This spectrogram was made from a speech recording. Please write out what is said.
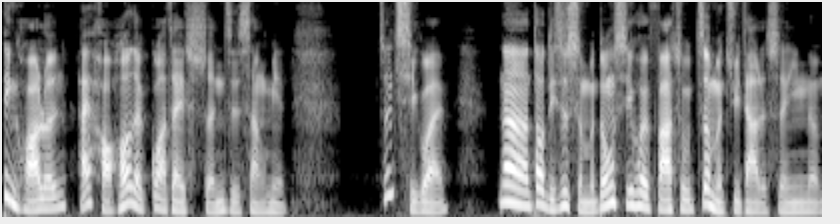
定滑轮还好好的挂在绳子上面，真奇怪。那到底是什么东西会发出这么巨大的声音呢？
